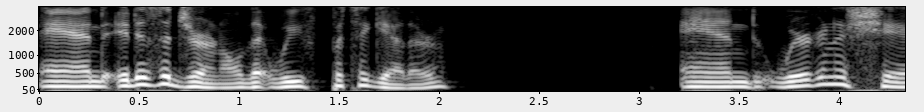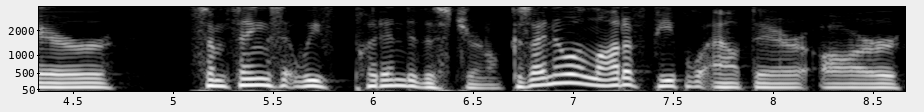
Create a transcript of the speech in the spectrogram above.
And it is a journal that we've put together and we're going to share some things that we've put into this journal. Because I know a lot of people out there are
